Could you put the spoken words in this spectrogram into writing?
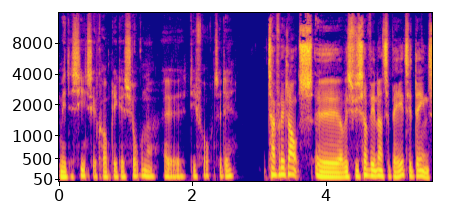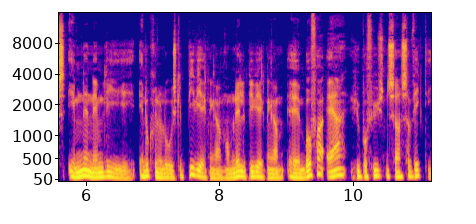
medicinske komplikationer, øh, de får til det. Tak for det, Claus. Øh, og hvis vi så vender tilbage til dagens emne, nemlig endokrinologiske bivirkninger, hormonelle bivirkninger. Øh, hvorfor er hypofysen så så vigtig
